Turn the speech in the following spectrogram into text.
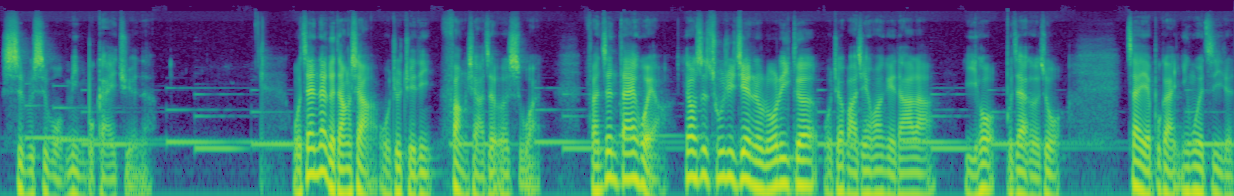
是不是我命不该绝呢？我在那个当下，我就决定放下这二十万。反正待会啊，要是出去见了萝莉哥，我就要把钱还给他啦。以后不再合作，再也不敢因为自己的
